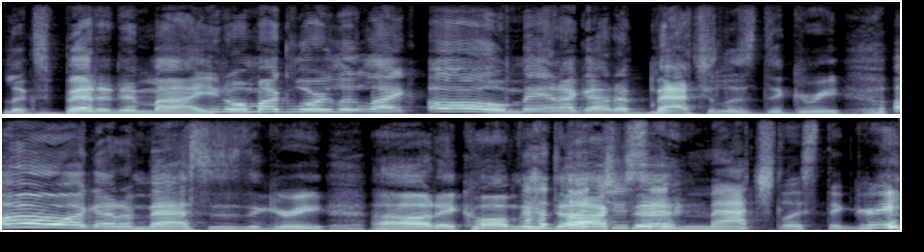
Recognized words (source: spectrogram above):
looks better than mine. You know what my glory look like? Oh man, I got a bachelor's degree. Oh, I got a master's degree. Oh, they call me I doctor. thought you said matchless degree.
